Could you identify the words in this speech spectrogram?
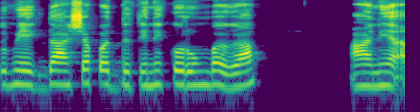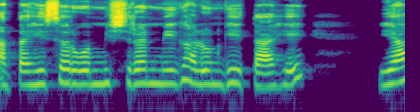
तुम्ही एकदा अशा पद्धतीने करून बघा. आणि आता हे सर्व मिश्रण मी घालून घेत आहे. या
